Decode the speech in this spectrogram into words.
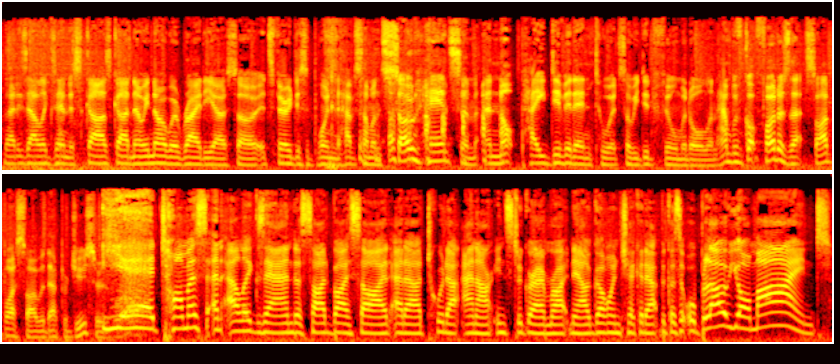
That is Alexander Skarsgård. Now we know we're radio, so it's very disappointing to have someone so handsome and not pay dividend to it. So we did film it all, and have- we've got photos of that side by side with our producer as well. Yeah, Thomas and Alexander side by side at our Twitter and our Instagram right now. Go and check it out because it will blow your mind.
